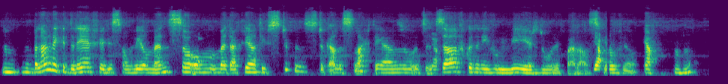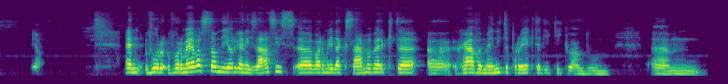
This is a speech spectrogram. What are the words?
een, belangrijke drijfveer is van veel mensen om met dat creatief stuk, een stuk aan de slag te gaan. Zo het, zelf kunnen evolueren door het wel als heel veel. Ja. Mhm. ja. En voor, voor mij was dan die organisaties uh, waarmee dat ik samenwerkte, uh, gaven mij niet de projecten die ik wou doen. Um,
